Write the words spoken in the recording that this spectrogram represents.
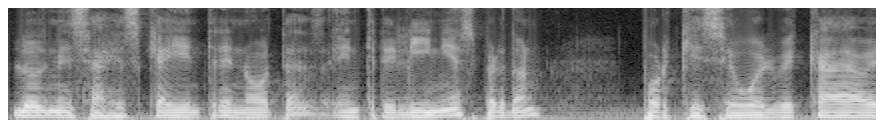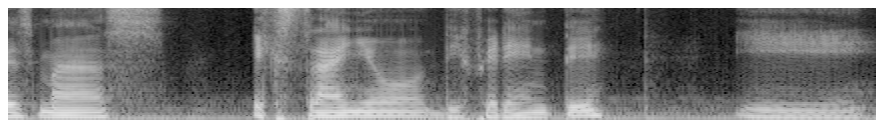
los mensajes que hay entre notas, entre líneas, perdón, porque se vuelve cada vez más extraño, diferente y,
